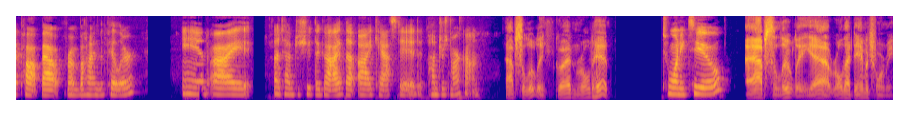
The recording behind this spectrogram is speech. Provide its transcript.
pop out from behind the pillar and I attempt to shoot the guy that I casted Hunter's Mark on. Absolutely. Go ahead and roll to hit. 22, Absolutely. Yeah. Roll that damage for me.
